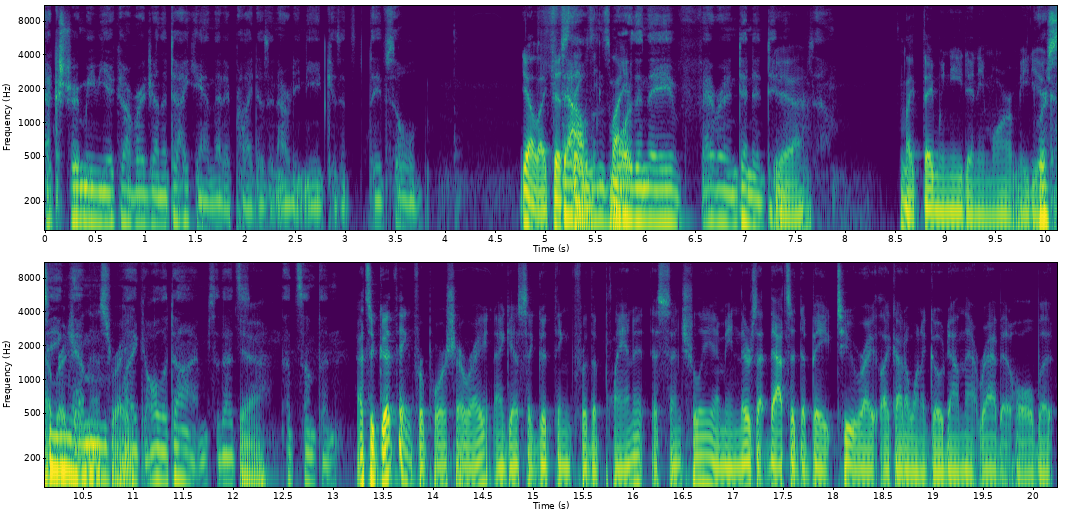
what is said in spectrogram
extra media coverage on the Taycan that it probably doesn't already need because it's they've sold Yeah, like this thousands thing, like, more than they've ever intended to. Yeah. so like they we need any more media we're coverage on this, right? like all the time. So that's Yeah. that's something. That's a good thing for Porsche, right? I guess a good thing for the planet, essentially. I mean, there's a, that's a debate too, right? Like I don't want to go down that rabbit hole, but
